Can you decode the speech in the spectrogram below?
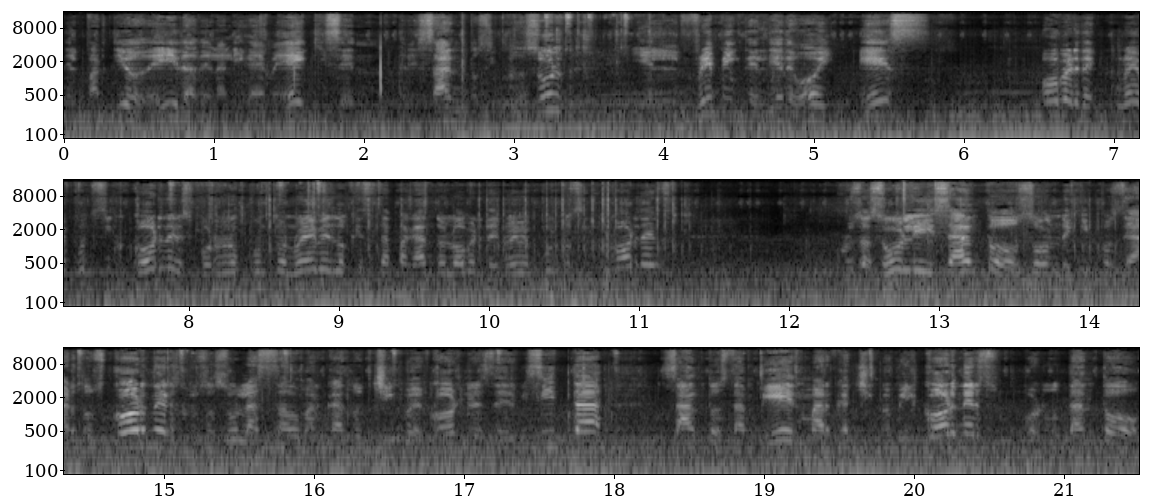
el partido de ida de la Liga MX Santos y Cruz Azul. Y el free pick del día de hoy es over de 9 9.5 corners por 1.9 es lo que está pagando el over de 9.5 corners. Cruz Azul y Santos son equipos de hartos corners. Cruz Azul ha estado marcando un chingo de corners de visita. Santos también marca chingo mil corners. Por lo tanto,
